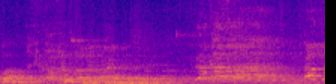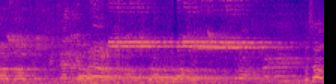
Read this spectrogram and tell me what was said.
Out of bounds. Sab, sab, sab. Masam!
